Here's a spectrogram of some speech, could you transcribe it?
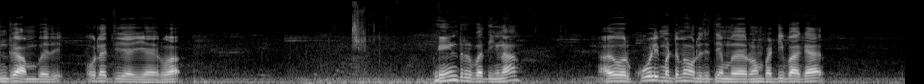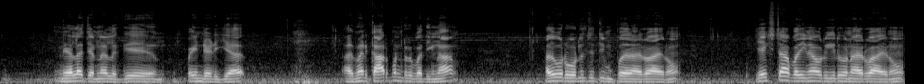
இன்று ஐம்பது ஒரு லட்சத்தி ஐயாயிரரூவா பெயிண்டர் பார்த்திங்கன்னா அது ஒரு கூலி மட்டுமே ஒரு லட்சத்தி ஐம்பதாயிரரூவா பட்டி பார்க்க நில ஜன்னலுக்கு பெயிண்ட் அடிக்க. அது மாதிரி கார்பெண்டர் பார்த்திங்கன்னா அது ஒரு ஒரு லட்சத்தி முப்பதாயிரரூவா ஆயிரும். எக்ஸ்ட்ரா பார்த்திங்கன்னா ஒரு இருபதாயிரரூவா ஆயிரும்.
